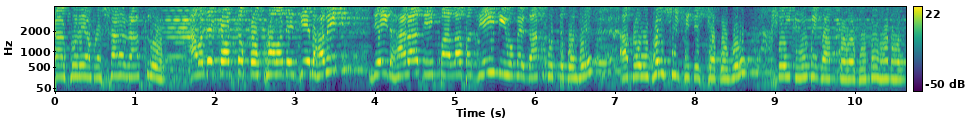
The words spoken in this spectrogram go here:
তারপরে আমরা সারা রাত্র আমাদের কর্তব্য আমাদের যেভাবে যেই ধারা, যেই পালা বা যেই নিয়মে গান করতে বলবে, আমরা উভয় শিল্পী চেষ্টা করব, সেই নিয়মে গান করার জন্য ধন্যবাদ।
